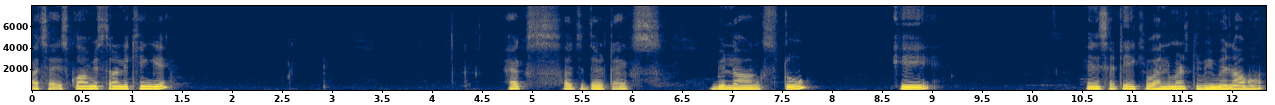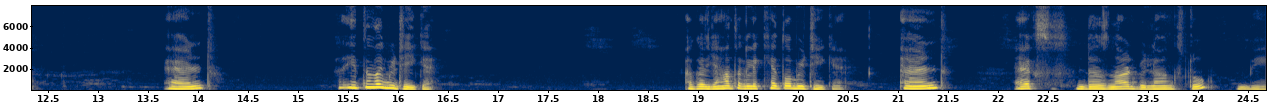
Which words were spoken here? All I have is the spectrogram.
अच्छा इसको हम इस तरह लिखेंगे। X such that x belongs to a यानी सेट ए के एलिमेंट्स बी में ना हो। एंड इतना तक भी ठीक है। अगर यहाँ तक लिखें तो भी ठीक है। And X does not belongs to B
